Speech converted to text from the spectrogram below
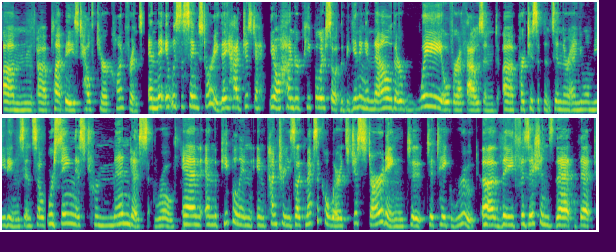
um, uh, plant-based healthcare conference, and they, it was the same story. They had just a, you know 100 people or so at the beginning, and now they're way over a thousand uh, participants in their annual meetings. And so we're seeing this tremendous growth. And and the people in in countries like Mexico, where it's just starting to to take root, uh, the physicians that that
